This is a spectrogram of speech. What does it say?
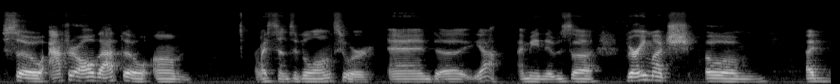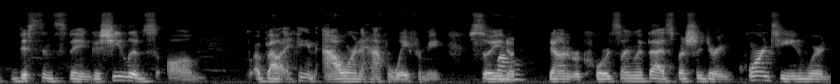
So after all that, though, um, I sent it along to her, and uh, yeah, I mean, it was uh, very much um, a distance thing because she lives um, about I think an hour and a half away from me. So you know, Wow. Down and record something like that, especially during quarantine where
